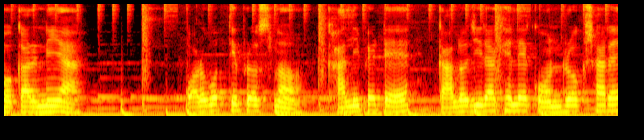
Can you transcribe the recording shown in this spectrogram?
ও কার্নিয়া। পরবর্তী প্রশ্ন, খালি পেটে কালোজিরা খেলে কোন রোগ সারে?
